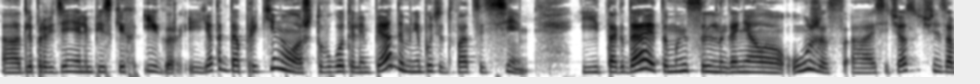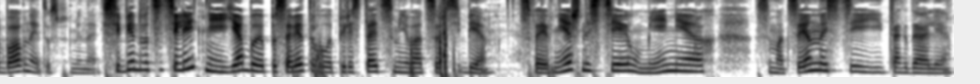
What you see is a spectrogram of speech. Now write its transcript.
а, для проведения Олимпийских игр. И я тогда прикинула, что в год Олимпиады мне будет 27. И тогда эта мысль нагоняла ужас, а сейчас очень забавно это вспоминать. Себе 20-летней я бы посоветовала перестать сомневаться в себе, в своей внешности, умениях, самоценности и так далее.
